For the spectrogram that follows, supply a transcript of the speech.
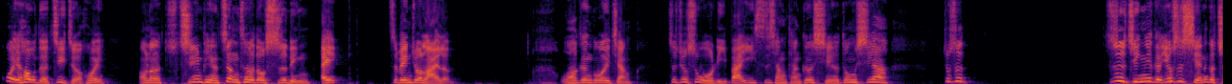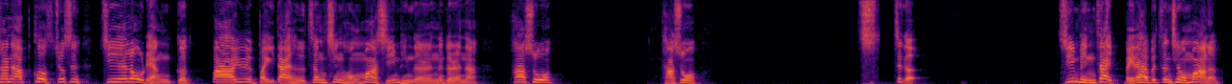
会后的记者会。然后呢，习近平的政策都失灵。哎，这边就来了。我要跟各位讲，这就是我礼拜一思想坦克写的东西啊，就是至今那个又是写那个 China Up Close，就是揭露两个八月北戴和曾庆红骂习近平的人那个人呢，他说，他说，这个习近平在北戴河被曾庆红骂了，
